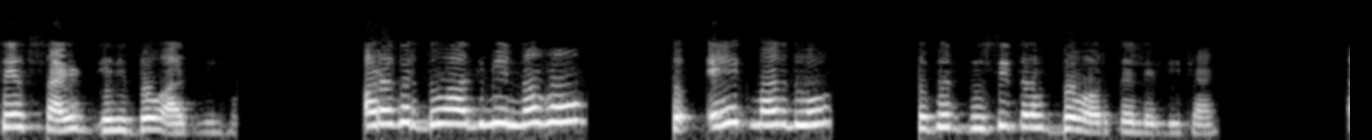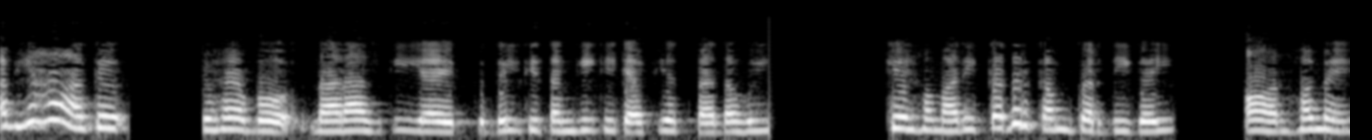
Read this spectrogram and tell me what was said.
سیف سائڈ یعنی دو آدمی ہو اور اگر دو آدمی نہ ہو تو ایک مرد ہو تو پھر دوسری طرف دو عورتیں لے لی جائیں۔ اب یہاں آ کے جو ہے وہ ناراضگی یا ایک دل کی تنگی کی کیفیت پیدا ہوئی کہ ہماری قدر کم کر دی گئی اور ہمیں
